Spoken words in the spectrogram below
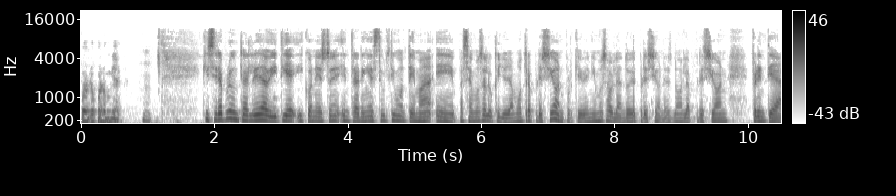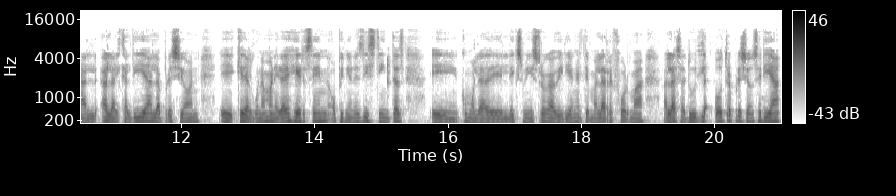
pueblo colombiano. Hmm. Quisiera preguntarle, David, y, con esto entrar en este último tema, eh, pasemos a lo que yo llamo otra presión, porque venimos hablando de presiones, ¿no? La presión frente al, a la alcaldía, la presión eh, que de alguna manera ejercen opiniones distintas, eh, como la del exministro Gaviria en el tema de la reforma a la salud. otra presión sería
